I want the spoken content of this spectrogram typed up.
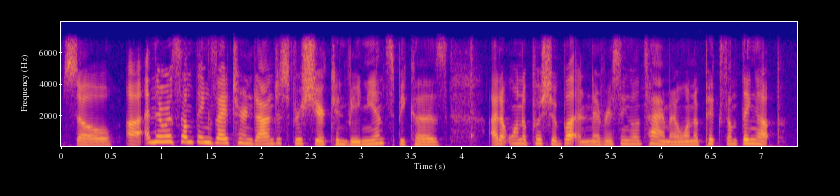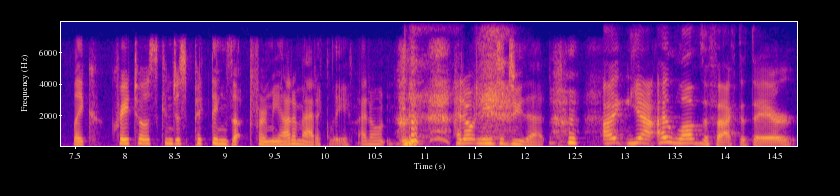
So, uh, and there were some things I turned down just for sheer convenience because I don't want to push a button every single time. I want to pick something up. Like Kratos can just pick things up for me automatically. I don't, I don't need to do that. I yeah, I love the fact that they're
